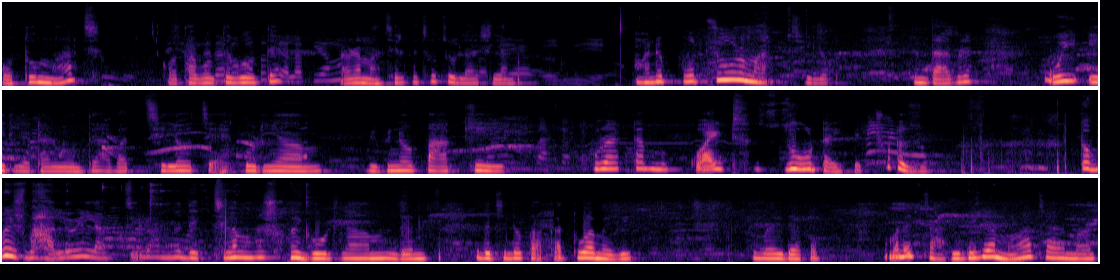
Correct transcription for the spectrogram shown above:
কত মাছ? কথা বলতে বলতে আমরা মাছের কাছেও চলে আসলাম। মানে প্রচুর মাছ ছিল। তারপরে ওই এরিয়াটার মধ্যে আবার ছিল হচ্ছে অ্যাকোরিয়াম, বিভিন্ন পাখি, পুরো একটা কোয়াইট জু টাইপের ছোট জু তো বেশ ভালোই লাগছিল। আমরা দেখছিলাম, আমরা সবাই ঘুরলাম দেন এটা ছিল কাকাতুয়া মেবি। এবার দেখো মানে চারিদিকে মাছ আর মাছ।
